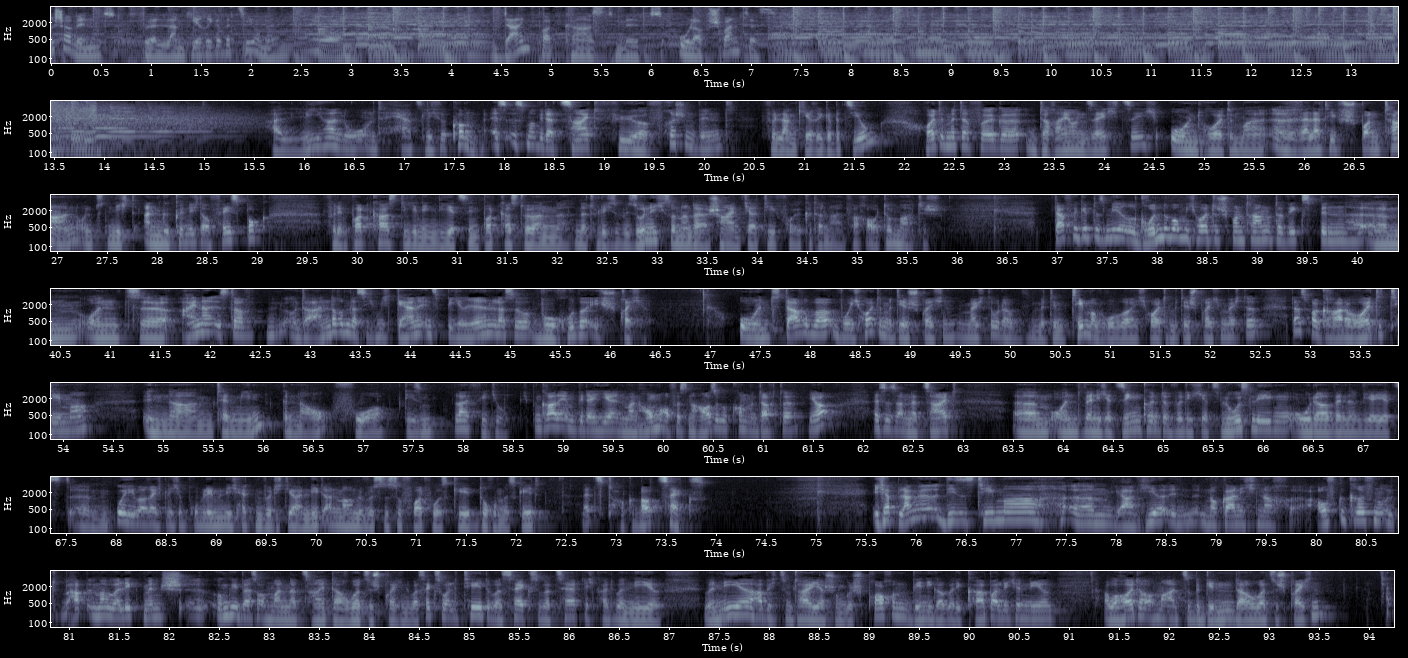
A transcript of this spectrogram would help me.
Frischer Wind für langjährige Beziehungen. Dein Podcast mit Olaf Schwantes. Hallo und herzlich willkommen. Es ist mal wieder Zeit für frischen Wind für langjährige Beziehungen. Heute mit der Folge 63 und heute mal relativ spontan und nicht angekündigt auf Facebook. Für den Podcast, diejenigen, die jetzt den Podcast hören, natürlich sowieso nicht, sondern da erscheint ja die Folge dann einfach automatisch. Dafür gibt es mehrere Gründe, warum ich heute spontan unterwegs bin. Ähm, und äh, einer ist da unter anderem, dass ich mich gerne inspirieren lasse, worüber ich spreche. Und darüber, wo ich heute mit dir sprechen möchte oder mit dem Thema, worüber ich heute mit dir sprechen möchte, das war gerade heute Thema in einem Termin genau vor diesem Live-Video. Ich bin gerade eben wieder hier in mein Homeoffice nach Hause gekommen und dachte, ja, es ist an der Zeit. Ähm, und wenn ich jetzt singen könnte, würde ich jetzt loslegen. Oder wenn wir jetzt ähm, urheberrechtliche Probleme nicht hätten, würde ich dir ein Lied anmachen. Du wüsstest sofort, wo es geht, worum es geht. Let's talk about sex. Ich habe lange dieses Thema ähm, ja, hier in, noch gar nicht nach aufgegriffen und habe immer überlegt, Mensch, äh, irgendwie wäre es auch mal an der Zeit, darüber zu sprechen. Über Sexualität, über Sex, über Zärtlichkeit, über Nähe. Über Nähe habe ich zum Teil ja schon gesprochen, weniger über die körperliche Nähe. Aber heute auch mal zu beginnen, darüber zu sprechen.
